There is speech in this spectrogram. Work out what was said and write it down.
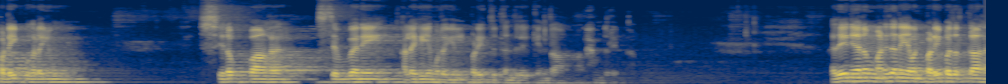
படைப்புகளையும் சிறப்பாக செவ்வனே அழகிய முறையில் படைத்து தந்திருக்கின்றான். அலமதுல்லா அதே நேரம் மனிதனை அவன் படைப்பதற்காக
